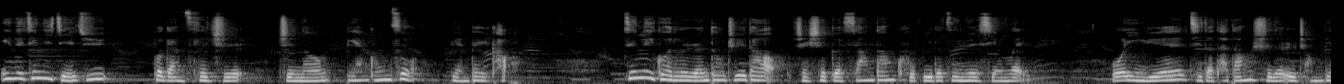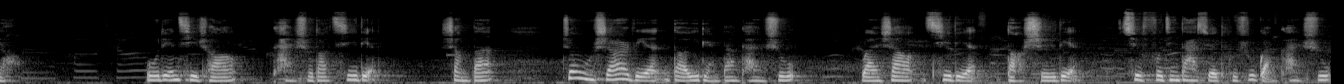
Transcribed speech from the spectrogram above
因为经济拮据，不敢辞职，只能边工作边备考。经历过的人都知道，这是个相当苦逼的自虐行为。我隐约记得他当时的日程表：五点起床，看书到七点，上班；中午十二点到一点半看书，晚上七点到十点去附近大学图书馆看书。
